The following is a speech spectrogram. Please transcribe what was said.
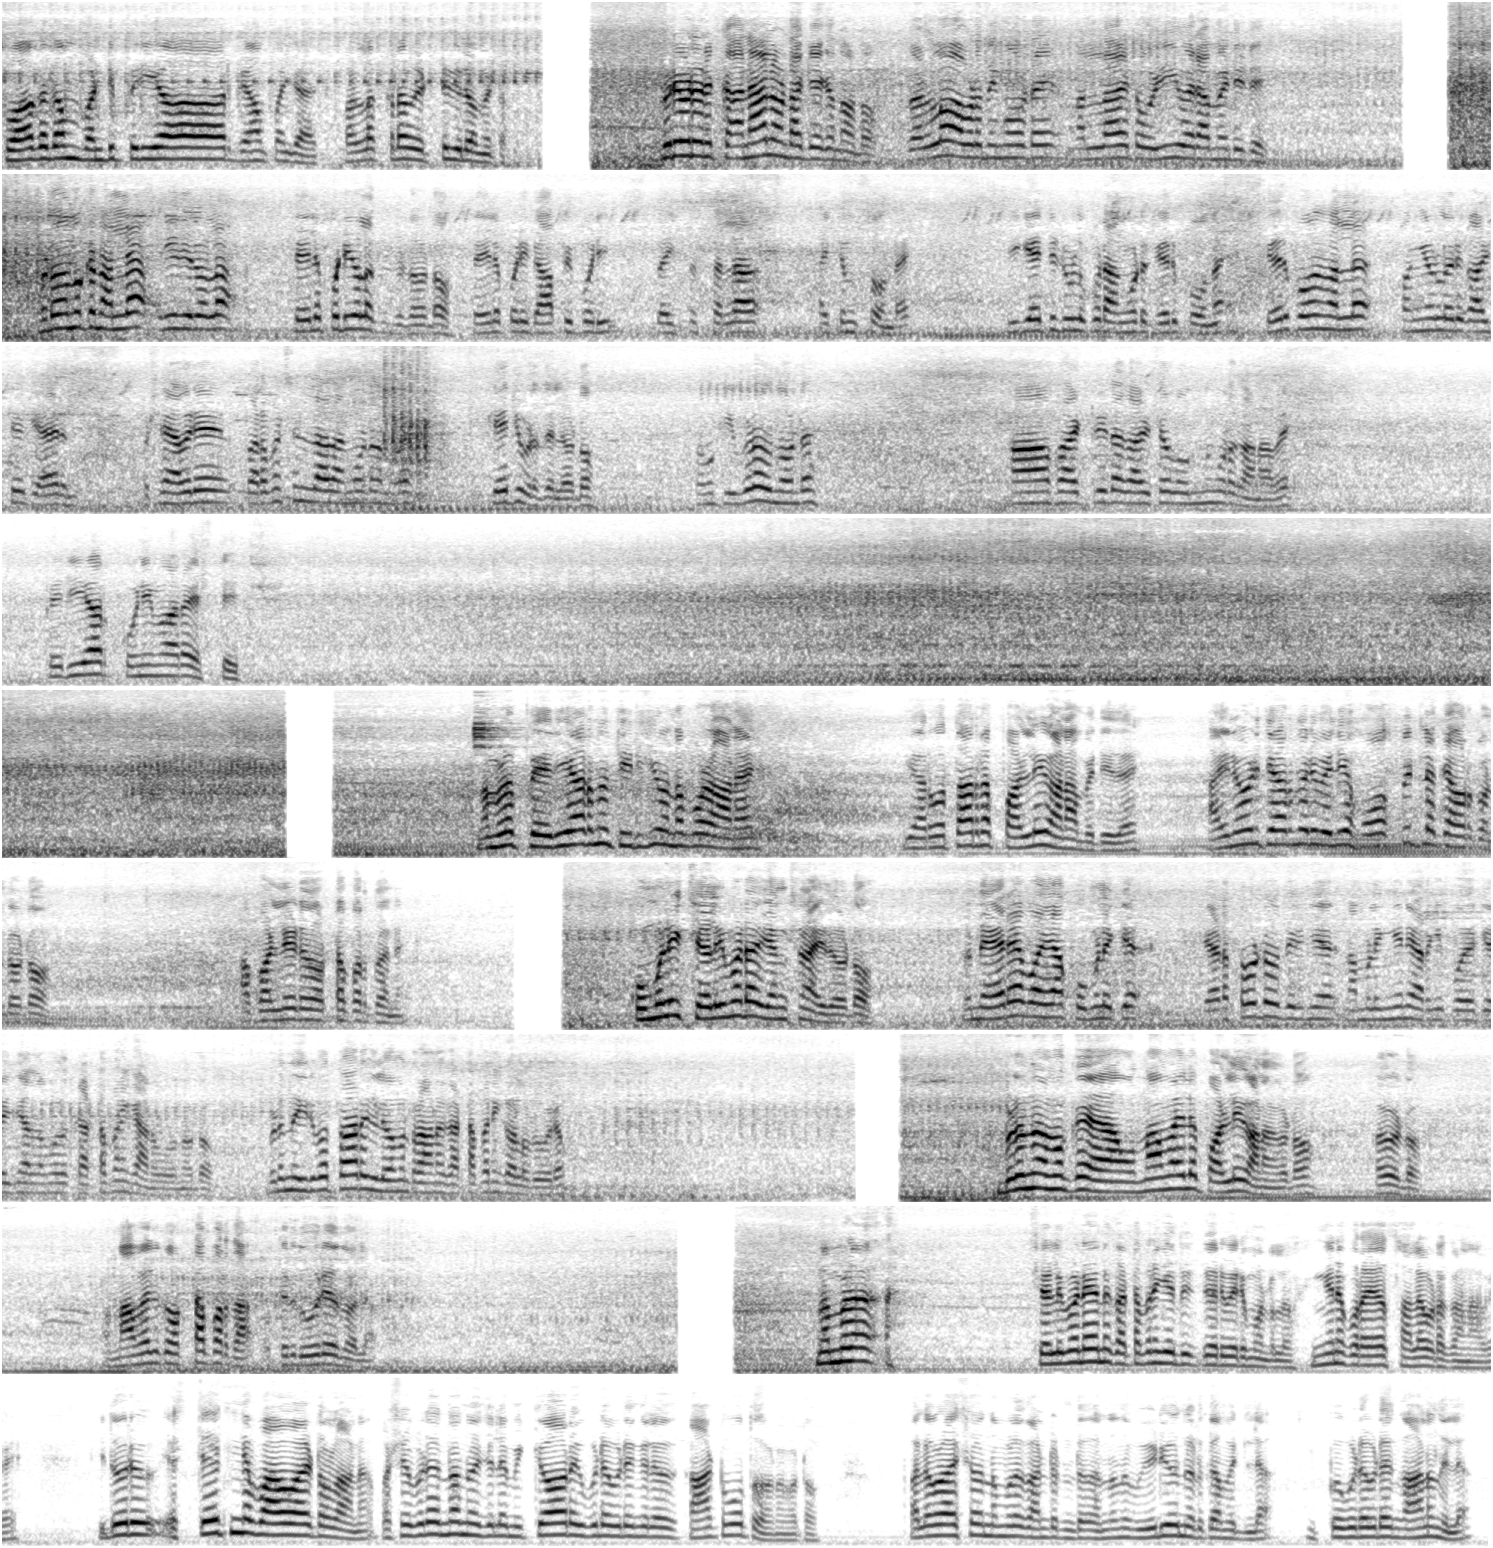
സ്വാഗതം വണ്ടിപ്പെരിയാർ ഗ്രാമപഞ്ചായത്ത് വള്ളക്കടവ് എട്ട് കിലോമീറ്റർ ഇവരിവിടെ ഒരു കനാൽ ഉണ്ടാക്കിയേക്കുന്നുണ്ടോ? വെള്ളം അവിടെ നിന്ന് ഇങ്ങോട്ട് നല്ലതായിട്ട് ഒഴുകി വരാൻ വേണ്ടിയിട്ട്. ഇവിടെ നമുക്ക് നല്ല രീതിയിലുള്ള തേയിലപ്പൊടികളൊക്കെ കിട്ടും കേട്ടോ. തേയിലപ്പൊടി കാപ്പിപ്പൊടി സ്പൈസസ് എല്ലാ ഐറ്റംസും ഉണ്ട്. ഈ ഗേറ്റിന്റെ ഉള്ളിൽ കൂടെ അങ്ങോട്ട് കയറി പോകുന്നത് കയറി പോകുന്നത് നല്ല ഭംഗിയുള്ള ഒരു കാഴ്ചയൊക്കെ ആയിരുന്നു. പക്ഷേ അവർ പെർമിഷൻ ഇല്ലാതെ അങ്ങോട്ട് നമ്മൾ കയറ്റി വിടത്തില്ല കേട്ടോ. നമുക്ക് ഇവിടെ നിന്നുകൊണ്ട് ആ ഫാക്ടറിയുടെ കാഴ്ചകൾ ഒന്നും കൂടെ കാണാവേ. പെരിയാർ കൊണിമാര എസ്റ്റേറ്റ് നമ്മൾ പെരിയാറിന്ന് തിരിച്ചു വന്നപ്പോഴാണ് ഈ അറുപത്താറിന്റെ പള്ളി കാണാൻ പറ്റിയത്. അതിനോട് ചേർന്നൊരു വലിയ ഹോസ്പിറ്റലൊക്കെ അവർക്കുണ്ട് കേട്ടോ. ആ പള്ളിയുടെ തൊട്ടപ്പുറത്ത് തന്നെ. കുമിളി ചെളിമട ജംഗ്ഷൻ ആയത് കേട്ടോ. നേരെ പോയാൽ കുമിളിക്ക് ഇടത്തോട്ട് തിരിഞ്ഞ് നമ്മൾ ഇങ്ങനെ ഇറങ്ങിപ്പോയി കഴിഞ്ഞാൽ നമ്മൾ കട്ടപ്പനയ്ക്കാണ് പോകുന്നത് കേട്ടോ. ഇവിടുന്ന് ഇരുപത്താറ് കിലോമീറ്ററാണ് കട്ടപ്പനയ്ക്കുള്ള ദൂരം. ഇവിടുന്ന് നമുക്ക് ഒന്നാമതിലെ പള്ളി കാണാം കേട്ടോ. അത് കേട്ടോ. ഒന്നാം മൈൽ തൊട്ടപ്പുറത്താണ് ഒത്തിരി ദൂരെയൊന്നുമല്ല. നമ്മൾ ചെളിമടയിൽ നിന്ന് കട്ടപ്പനയ്ക്ക് കയറി വരുമ്പോണ്ടല്ലോ. ഇങ്ങനെ കുറേ സ്ഥലം ഇവിടെ കാണാവേ. ഇതൊരു എസ്റ്റേറ്റിന്റെ ഭാഗമായിട്ടുള്ളതാണ്. പക്ഷേ ഇവിടെ എന്താണെന്ന് വെച്ചാൽ മിക്കവാറും ഇവിടെ എവിടെയെങ്കിലും കാട്ടുപോത്ത് കാണും കേട്ടോ. പല പ്രാവശ്യവും നമ്മൾ കണ്ടിട്ടുണ്ട്. അന്നൊന്നും വീഡിയോ ഒന്നും എടുക്കാൻ പറ്റില്ല. ഇപ്പോൾ ഇവിടെ എവിടെയും കാണുന്നില്ല.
